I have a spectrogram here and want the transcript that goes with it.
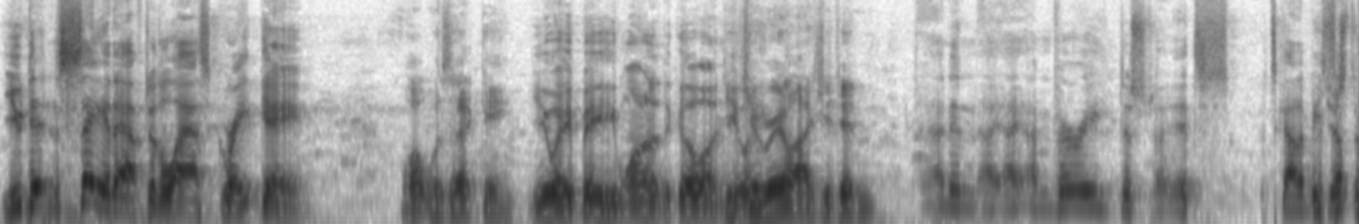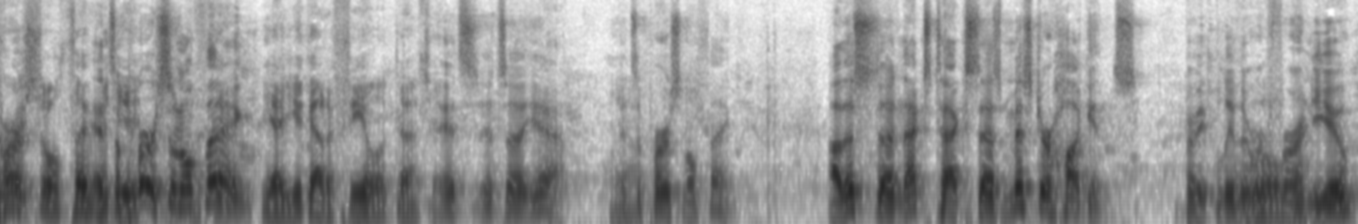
You didn't say it after the last great game. What was that game? UAB. He wanted to go on Did UAB. you realize you didn't? I didn't. I, I, I'm very just. It's it's got to be It's just a the right- personal thing. It's a you. personal Okay. thing. Yeah, you got to feel it, don't you? It's it's a yeah. It's a personal thing. Uh, this uh, next text says, "Mr. Huggins." I believe they're Oh, referring to you.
